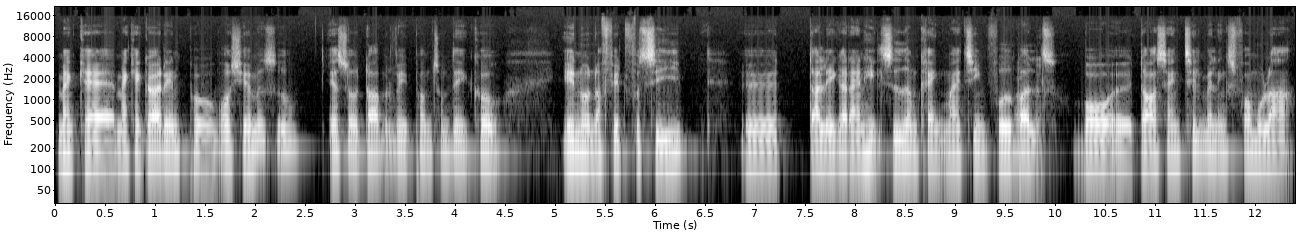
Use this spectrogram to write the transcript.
Man kan, man kan gøre det ind på vores hjemmeside, sow.dk, ind under Fit for Sea. Øh, der ligger der en hel side omkring maritim fodbold, okay. hvor øh, der også er en tilmeldingsformular.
